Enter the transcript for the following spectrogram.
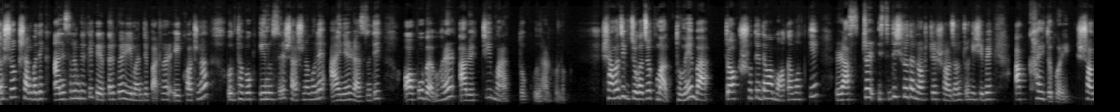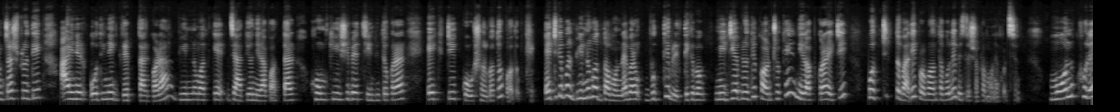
দর্শক, সাংবাদিক আনিস আলমগীরকে গ্রেপ্তার করে রিমান্ডে পাঠানোর এই ঘটনা অধ্যাপক ইনুসের শাসনামলে আইনের রাজনৈতিক অপব্যবহারের আরও একটি মারাত্মক উদাহরণ হলো। সামাজিক যোগাযোগ মাধ্যমে বা টক শোতে দেওয়া মতামতকে রাষ্ট্রের স্থিতিশীলতা নষ্টের ষড়যন্ত্র হিসেবে আখ্যায়িত করে। সন্ত্রাস বিরোধী আইনের অধীনে গ্রেপ্তার করা ভিন্নমতকে জাতীয় নিরাপত্তার হুমকি হিসেবে চিহ্নিত করার একটি কৌশলগত পদক্ষেপ। এটি কেবল ভিন্নমত দমন নয়, বরং বুদ্ধিবৃত্তিক এবং মিডিয়া বিরোধী কণ্ঠকে নীরব করার একটি কর্তৃত্ববাদী প্রবণতা বলে বিশ্লেষকরা মনে করছেন। মন খুলে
